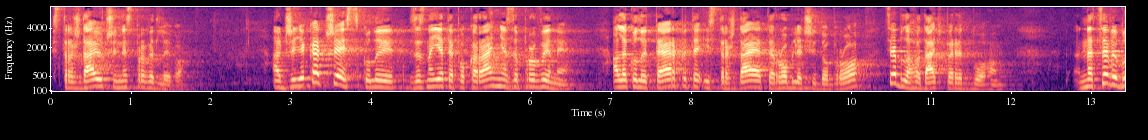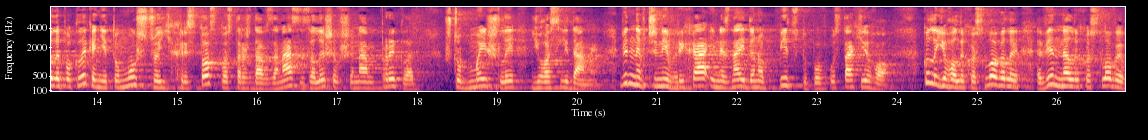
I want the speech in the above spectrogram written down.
Страждаючи несправедливо. Адже яка честь, коли зазнаєте покарання за провини, але коли терпите і страждаєте, роблячи добро, це благодать перед Богом. На це ви були покликані, тому що й Христос постраждав за нас, залишивши нам приклад, щоб ми йшли Його слідами. Він не вчинив гріха і не знайдено підступу в устах Його. Коли його лихословили, він не лихословив,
